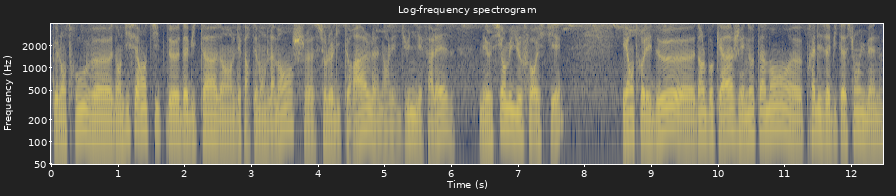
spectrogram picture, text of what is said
que l'on trouve euh, dans différents types d'habitats dans le département de la Manche, euh, sur le littoral, dans les dunes, les falaises, mais aussi en milieu forestier. Et entre les deux, euh, dans le bocage et notamment près des habitations humaines.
